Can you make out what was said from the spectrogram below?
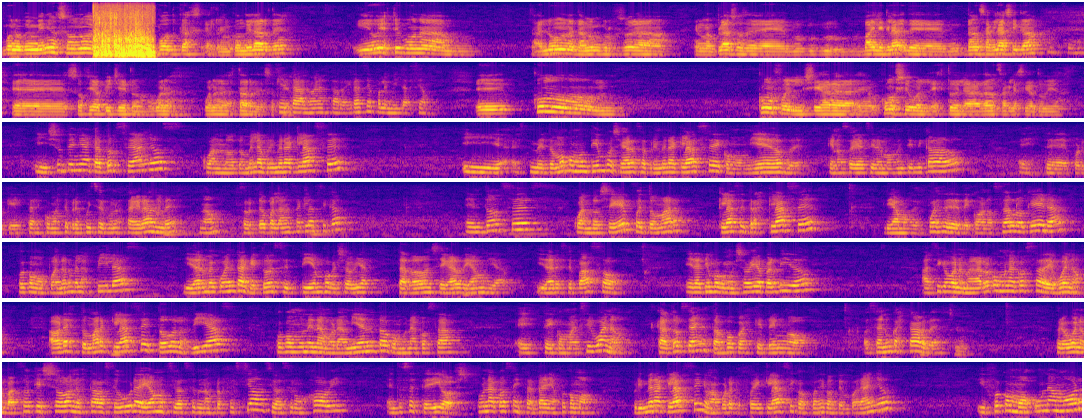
Bueno, bienvenidos a un nuevo podcast El Rincón del Arte. Y hoy estoy con una alumna, también profesora en reemplazos de baile de danza clásica, eh, Sofía Pichetto. Buenas, buenas tardes, Sofía. ¿Qué tal? Buenas tardes. Gracias por la invitación. Eh, ¿cómo, ¿Cómo fue el llegar a, eh, cómo llegó esto de la danza clásica a tu vida? Y yo tenía 14 años cuando tomé la primera clase y me tomó como un tiempo llegar a esa primera clase, como miedos de que no sabía si era el momento indicado, este, porque está es como este prejuicio de que uno está grande, ¿no? Sobre todo para la danza clásica. Entonces, cuando llegué fue tomar clase tras clase, digamos, después de, de conocer lo que era, fue como ponerme las pilas y darme cuenta que todo ese tiempo que yo había tardado en llegar, digamos, y, a- y dar ese paso, era tiempo como que yo había perdido. Así que bueno, me agarró como una cosa de, bueno, ahora es tomar clases todos los días, fue como un enamoramiento, como una cosa, este, como decir, bueno, 14 años tampoco es que tengo, o sea, nunca es tarde. Sí. Pero bueno, pasó que yo no estaba segura, digamos, si iba a ser una profesión, si iba a ser un hobby. Entonces te digo, fue una cosa instantánea, fue como primera clase, que me acuerdo que fue de clásico, después de contemporáneo, y fue como un amor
